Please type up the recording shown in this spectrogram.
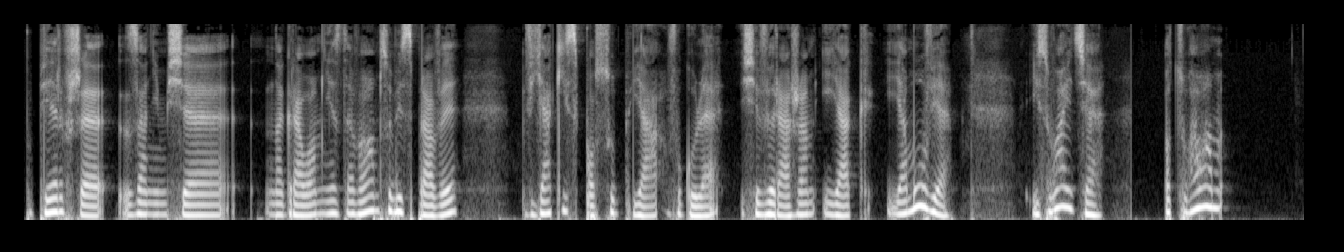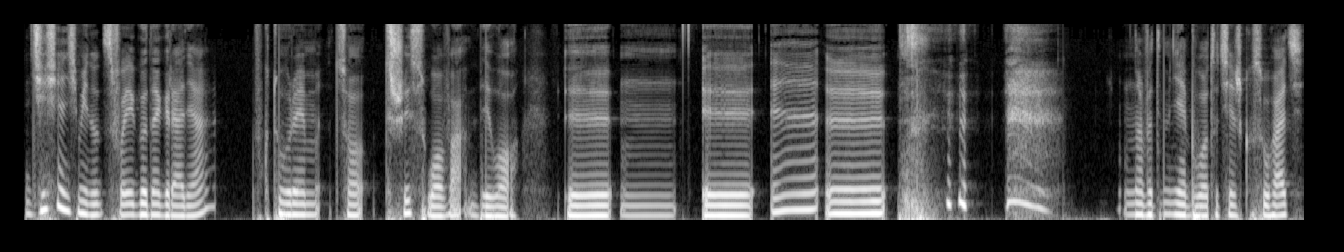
Po pierwsze, zanim się nagrałam, nie zdawałam sobie sprawy, w jaki sposób ja w ogóle się wyrażam i jak ja mówię. I słuchajcie, odsłuchałam 10 minut swojego nagrania, w którym co trzy słowa było y, mm, y, y, y. Nawet mnie było to ciężko słuchać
